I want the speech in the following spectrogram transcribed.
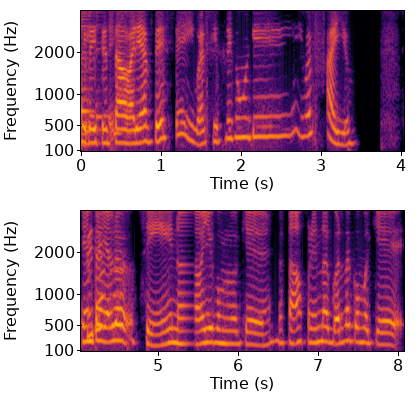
Yo lo he intentado varias veces, igual siempre como que, igual fallo. Siempre hay algo, sí, no, yo como que nos estamos poniendo de acuerdo como que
